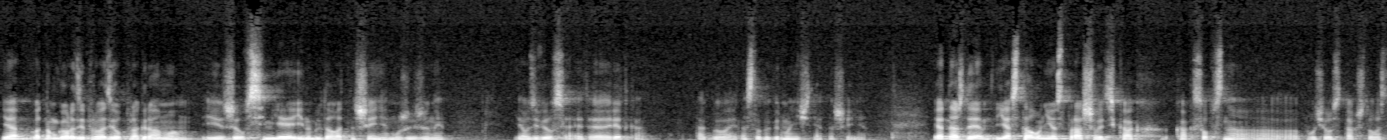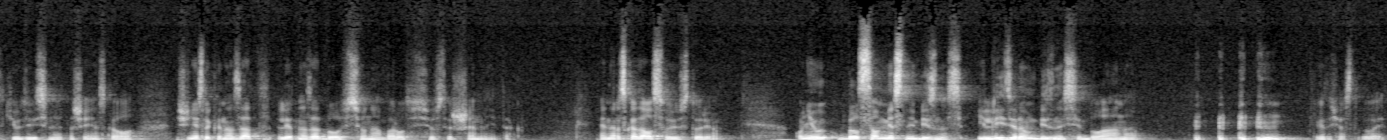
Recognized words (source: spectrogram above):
Я в одном городе проводил программу и жил в семье и наблюдал отношения мужа и жены. Я удивился, это редко так бывает, настолько гармоничные отношения. И однажды я стал у нее спрашивать, как, как, собственно, э, получилось так, что у вас такие удивительные отношения. Она сказала, еще несколько назад, лет назад было все наоборот, все совершенно не так. И она рассказала свою историю. У нее был совместный бизнес, и лидером в бизнесе была она. как это часто бывает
